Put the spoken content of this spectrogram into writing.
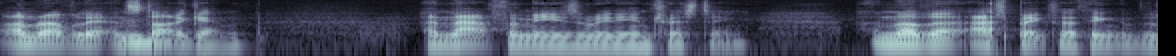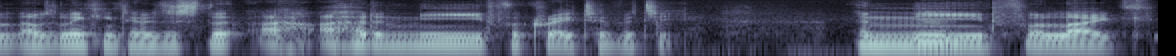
unravel it and mm-hmm. start again. And that for me is really interesting. Another aspect I think that I was linking to is just that I, I had a need for creativity a hmm. need mm. for like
